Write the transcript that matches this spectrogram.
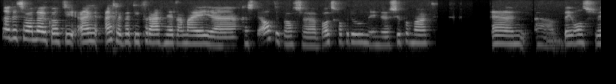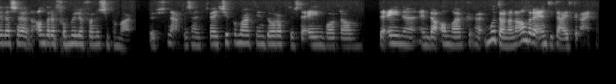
Nou, dit is wel leuk, want die, ei- eigenlijk werd die vraag net aan mij eh, gesteld. Ik was eh, boodschappen doen in de supermarkt. En eh, bij ons willen ze een andere formule van de supermarkt. Dus nou, er zijn twee supermarkten in het dorp, dus de een wordt dan de ene en de ander moet dan een andere entiteit krijgen.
